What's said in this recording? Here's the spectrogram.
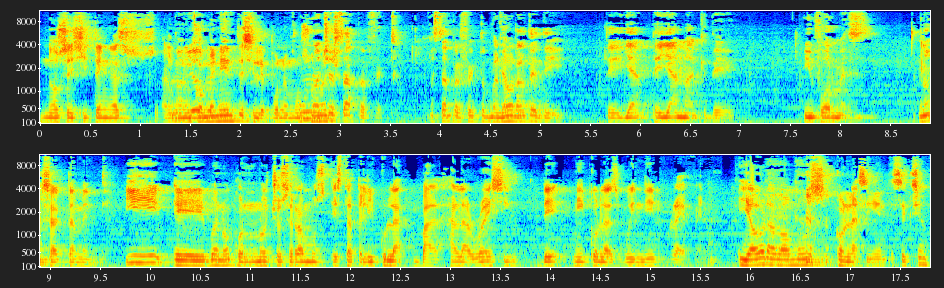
no sé si tengas algún No, inconveniente si le ponemos Un un 8 ocho. está perfecto. Está perfecto porque Bueno, aparte te, te, ya- te llama que te informes. ¿no? Exactamente. Y eh, bueno, con un 8 cerramos esta película Valhalla Rising de Nicholas Winding Refn. Y ahora vamos con la siguiente sección.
